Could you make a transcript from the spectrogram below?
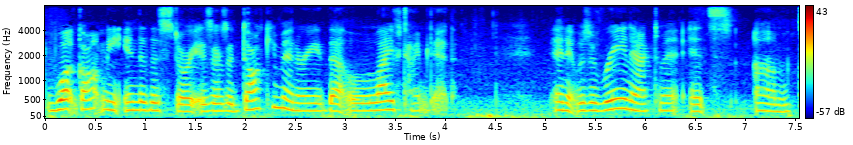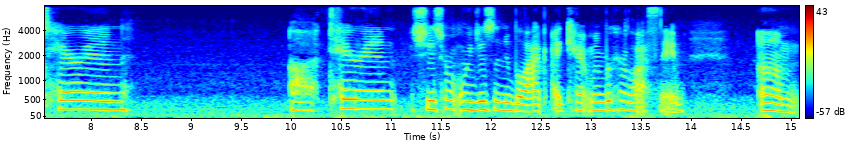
what got me into this story is there's a documentary that Lifetime did, and it was a reenactment. It's um, Taryn uh, Taryn, she's from Orange is the New Black. I can't remember her last name. Um,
